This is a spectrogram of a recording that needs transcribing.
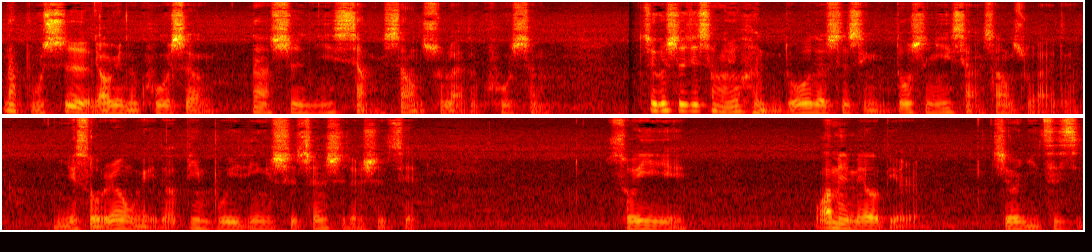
那不是遥远的哭声。”那是你想象出来的哭声。这个世界上有很多的事情都是你想象出来的，你所认为的并不一定是真实的世界。所以，外面没有别人，只有你自己。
